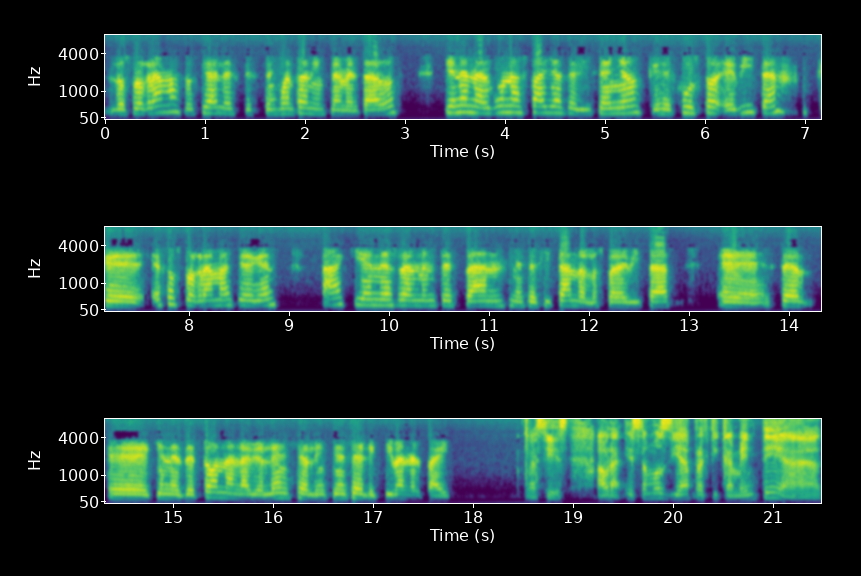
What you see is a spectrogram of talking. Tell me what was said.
los programas sociales que se encuentran implementados tienen algunas fallas de diseño que justo evitan que esos programas lleguen a quienes realmente están necesitándolos para evitar eh, ser eh, quienes detonan la violencia o la incidencia delictiva en el país. Así es. Ahora, estamos ya prácticamente a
